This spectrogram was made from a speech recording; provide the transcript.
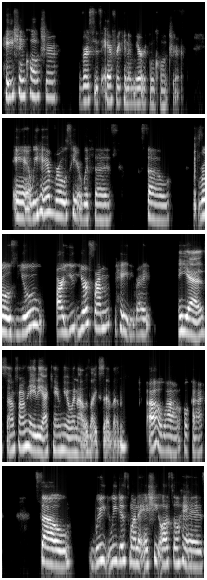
Haitian culture versus African American culture. And we have Rose here with us. So Rose, you are you you're from Haiti, right? Yes, I'm from Haiti. I came here when I was like seven. Oh wow, okay. So we we just want to and she also has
